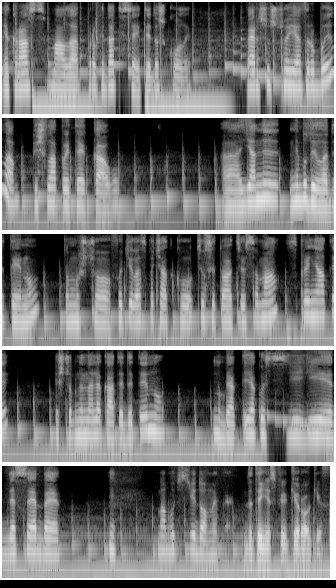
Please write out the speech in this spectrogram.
якраз мала прокидатися йти до школи. Перше, що я зробила, пішла пити каву. Е, я не, не будила дитину, тому що хотіла спочатку цю ситуацію сама сприйняти, і щоб не налякати дитину, ну як, якось її для себе, ну, мабуть, свідомити. Дитині скільки років?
